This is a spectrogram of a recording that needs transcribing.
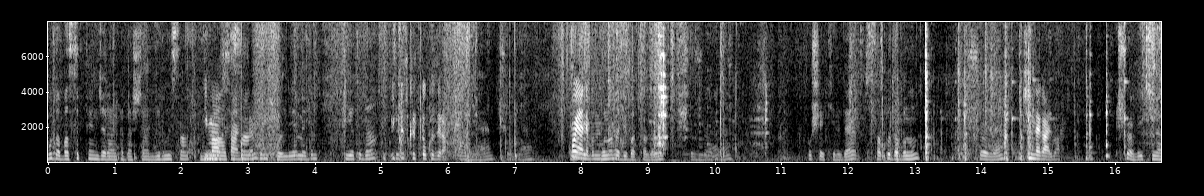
Bu da basık tencere arkadaşlar. 20 sant, 26 26 santim. santim. söyleyemedim. Fiyatı da 300. 349 lira. Aynen şöyle. Koy anne bunun Buna da bir bakalım. Şöyle. Bu şekilde. Sapı da bunun şöyle İçinde galiba. şöyle içine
